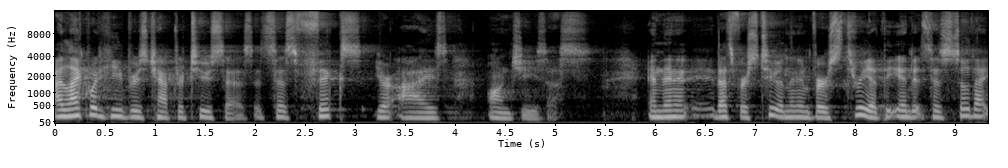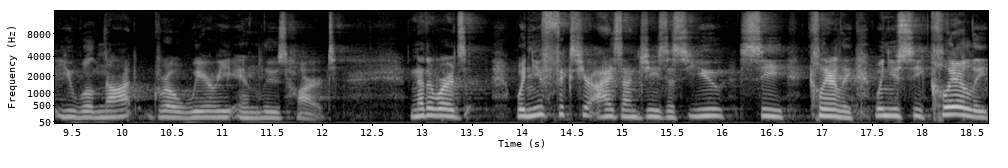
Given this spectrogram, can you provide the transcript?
I like what Hebrews chapter 2 says it says, Fix your eyes on Jesus. And then it, that's verse 2. And then in verse 3 at the end, it says, So that you will not grow weary and lose heart. In other words, when you fix your eyes on Jesus, you see clearly. When you see clearly,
